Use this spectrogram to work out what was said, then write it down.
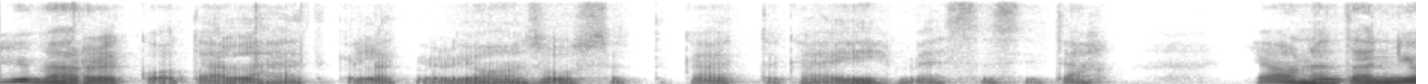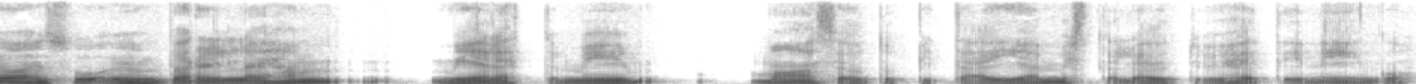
hyvä reko tällä hetkellä kyllä Joensuussa, että käyttäkää ihmeessä sitä. Ja onhan tämän Joensuun ympärillä ihan mielettömiä maaseutupitäjiä, mistä löytyy heti niin kuin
